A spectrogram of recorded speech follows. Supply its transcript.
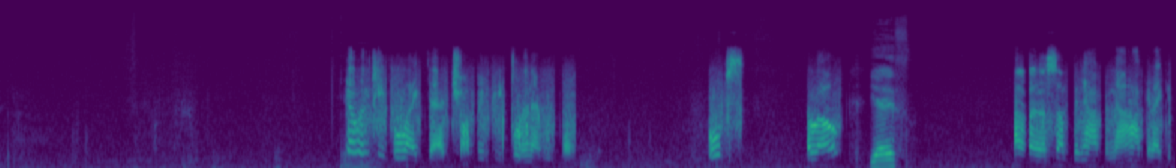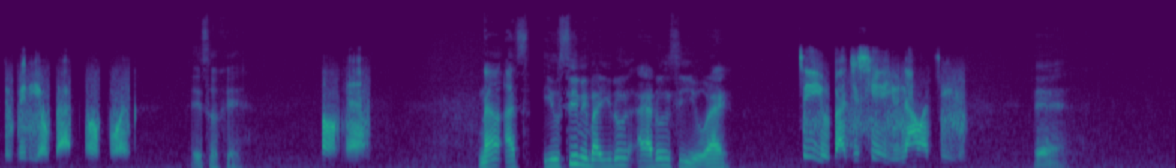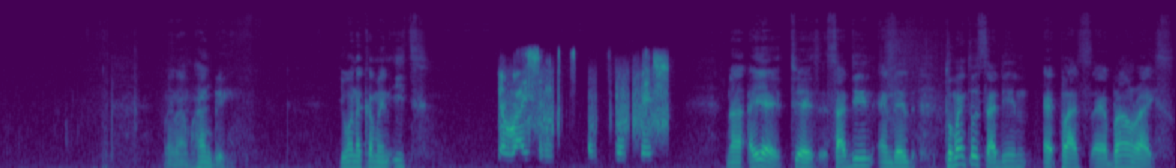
Killing people like that, chopping people and everything. Oops. Hello? Yes? I don't know, something happened now. How can I get the video back? Oh boy. It's okay. Oh man. Now, as you see me, but you don't, I don't see you, right? See you, I just hear you. Now I see you. Yeah. When I'm hungry. You want to come and eat? The rice and, and fish. Now, uh, yeah, uh, sardine and then tomato sardine uh, plus uh, brown rice.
